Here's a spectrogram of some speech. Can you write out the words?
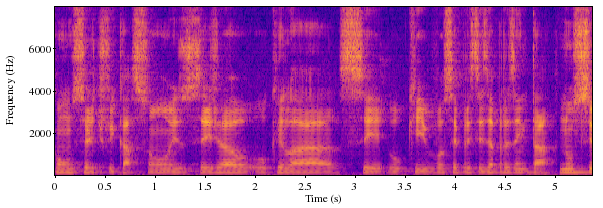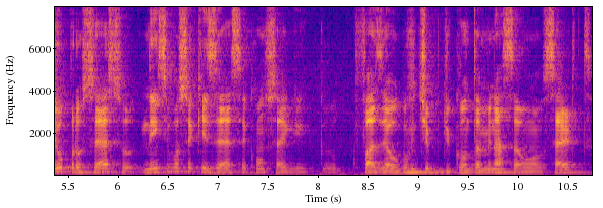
com certificações, seja o que lá ser, o que você precisa apresentar. No seu processo, nem se você quiser, você consegue fazer algum tipo de contaminação, certo?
